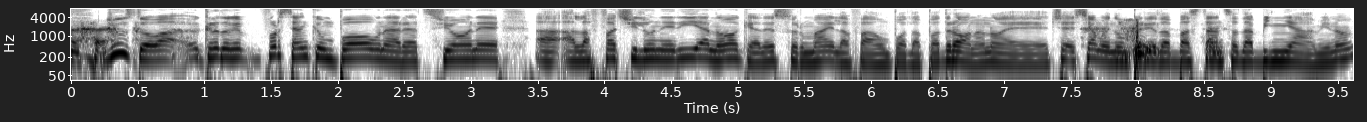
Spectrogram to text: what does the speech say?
Giusto, ma credo che forse anche un po' una reazione a- alla faciloneria, no? Che adesso ormai la fa un po' da padrona, no? Cioè, siamo in un periodo abbastanza da bignami, no?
